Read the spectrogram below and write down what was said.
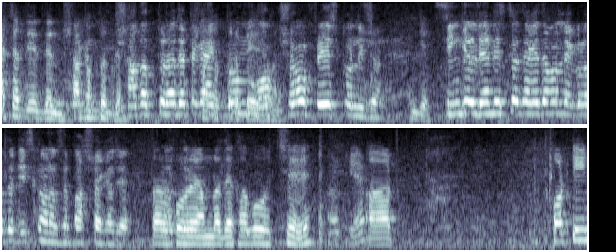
আচ্ছা দিয়ে দেন সাতাত্তর দেন। সাতাত্তর হাজার টাকা একদম বক্স ফ্রেশ কন্ডিশন সিঙ্গেল ডেন্টিস্টে দেখাতে পারলে এগুলো ডিসকাউন্ট আছে পাঁচ টাকা তারপরে আমরা দেখাবো হচ্ছে fourteen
